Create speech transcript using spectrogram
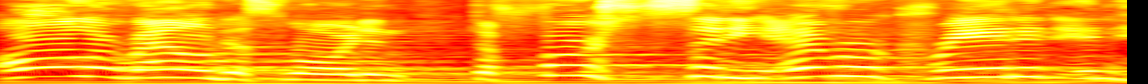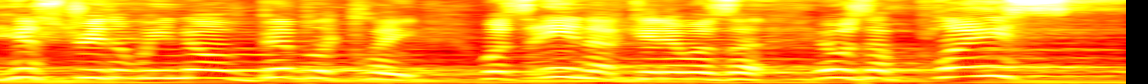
all around us, Lord, and the first city ever created in history that we know of biblically was Enoch, and it was a, it was a place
